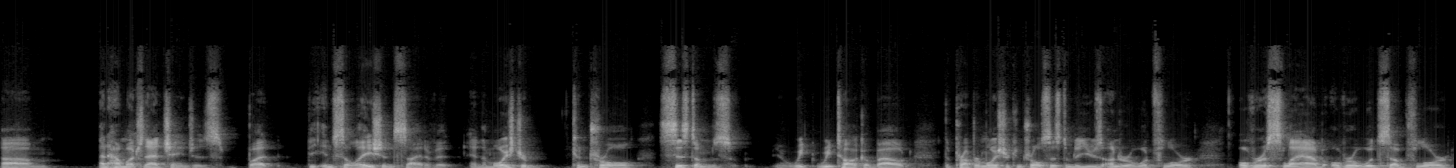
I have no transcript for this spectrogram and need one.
um, and how much that changes. But the insulation side of it and the moisture control systems. You know, we, we talk about the proper moisture control system to use under a wood floor, over a slab, over a wood subfloor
